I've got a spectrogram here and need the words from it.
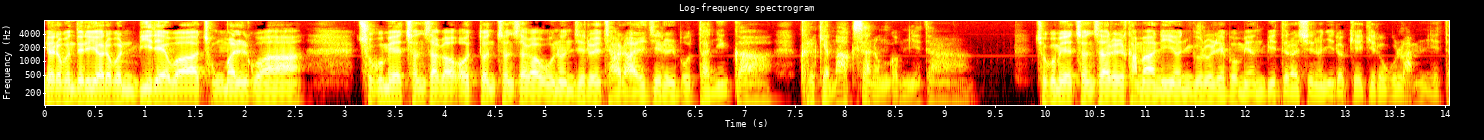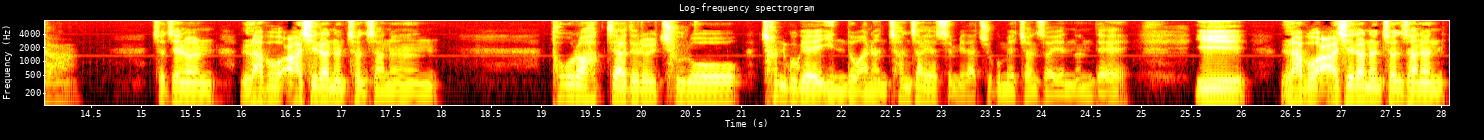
여러분들이 여러분 미래와 종말과 죽음의 천사가 어떤 천사가 오는지를 잘 알지를 못하니까 그렇게 막 사는 겁니다. 죽음의 천사를 가만히 연구를 해보면 미드라시는 이렇게 기록을 합니다. 첫째는 라보 아시라는 천사는 토라 학자들을 주로 천국에 인도하는 천사였습니다. 죽음의 천사였는데 이 라보 아시라는 천사는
